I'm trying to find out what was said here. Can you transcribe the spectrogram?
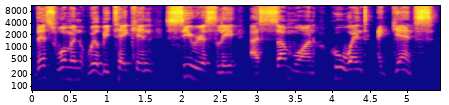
this woman will be taken seriously as someone who went against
